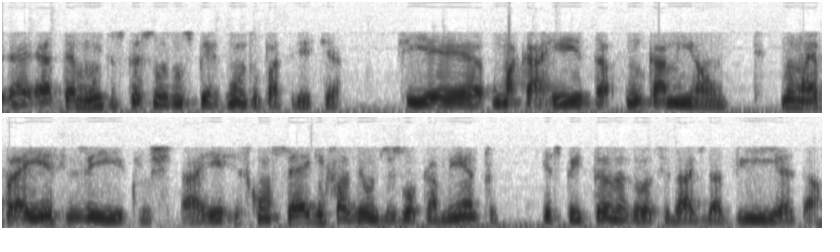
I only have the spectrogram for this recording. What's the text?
é, até muitas pessoas nos perguntam, Patrícia, se é uma carreta, um caminhão. Não é para esses veículos, tá? Esses conseguem fazer um deslocamento respeitando a velocidade da via e tal.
